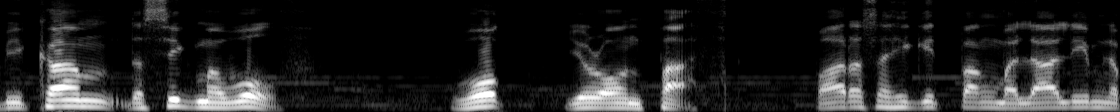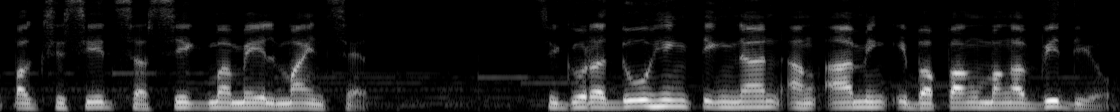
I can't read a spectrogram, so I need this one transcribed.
Become the Sigma Wolf. Walk your own path. Para sa higit pang malalim na pagsisid sa Sigma Male Mindset, siguraduhing tingnan ang aming iba pang mga video.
